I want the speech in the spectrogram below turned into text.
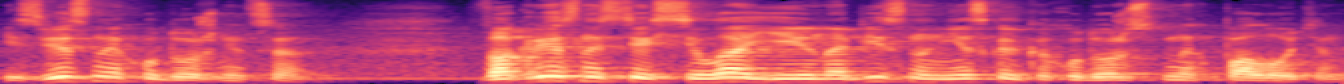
известная художница. В окрестностях села ею написано несколько художественных полотен.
